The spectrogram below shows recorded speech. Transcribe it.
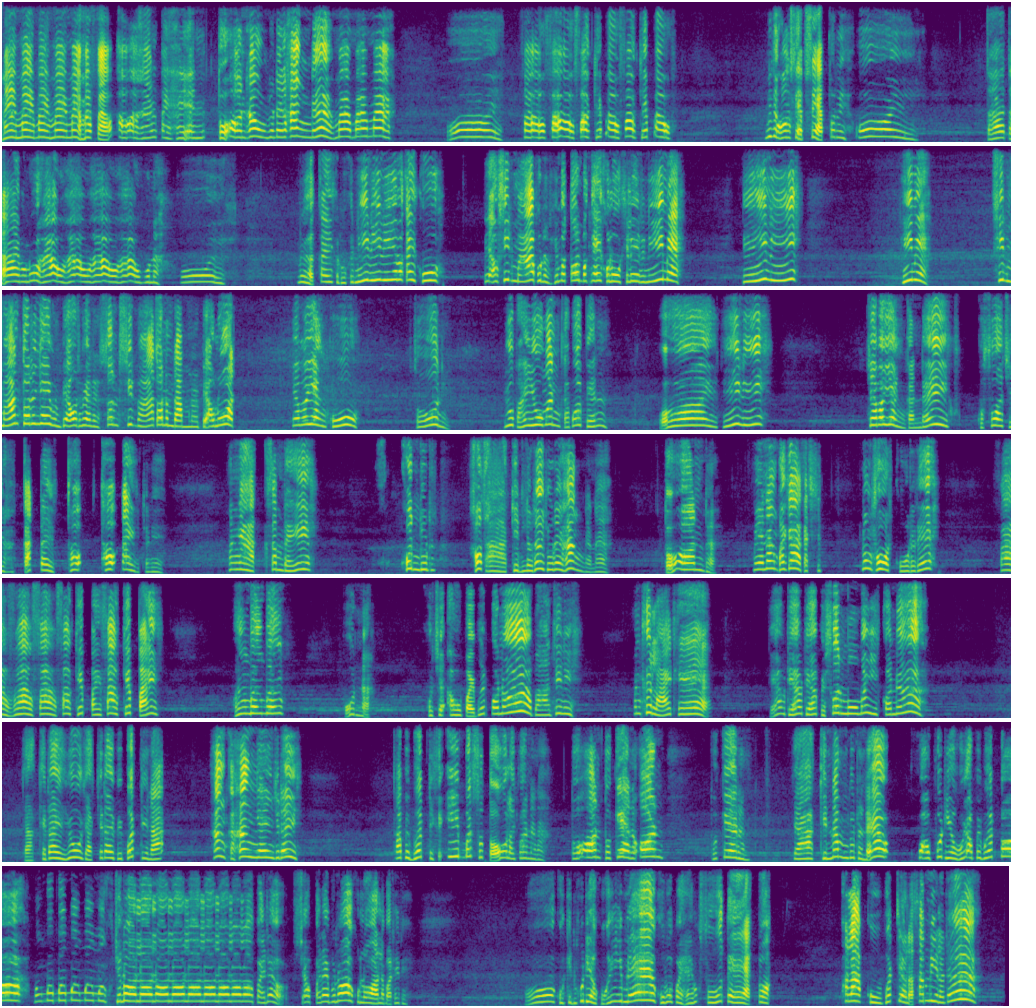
แม่แม่แม่แม่แม่มาฝากเอาอาหารไปให้อันตัวอ่อนเฮาอยู่ในห้างเด้อมามามาโอ้ยฝ้าเอาฝ้าเอาฝ้าเก็บเอาฝ้าเก็บเอามีแต่ของแสบๆตัวนี้ โอ้ยตายตายมึงดูหาเอาหาเอาหาเอาหาเอาบุญนะโอ้ยเนื้อไก่กระดูกกันนี้นี่นี่มาไก่กูไปเอาสิ้นหมาพุ่นเห็นมาต้นบักไงโคโลเคเลนี้แม่หนีหนีหนีแม่ สิ้นหมาตัวนั้นไงมันไปเอาทำไมเนี่ยส้นสิ้นหมาตัวดำๆน่ะไปเอาลวดอย่ามาแย่งกูโซนอยู่ไผอยู่มันกับพ่เป็น โอ้ยหนีหนีอย่ามาแย่งกันได้กูซัวจะกัดได้เทาะเทาะได้จะนี่มันยากซ้ำใดคนอยู่เขาถ่ากินแล้วเด้ออยู่ในห้างน่ะนะตัวอ่อนน่ะแม่นั่งพะยากระชิดลงโทษกูเลยเด้ ฟ้าวฟ้าวฟ้าวฟ้าเก็บไปฟ้าเก็บไปเบิงเบิงเบิงพูดนะกูจะเอาไปเบิดปอนอบานที่นี่ มันคือหลายแท้เดี๋ยวเดี๋ยวเดี๋ยวไปส่วนมูมาอีกก่อนเด้ออยากจะได้ยู่อยากจะได้ไปเบิดนี่ละหั่งกับหั่งไงจะได้ ถ้าไปเบิดนี่ก็อีเบิดสุดโตอะไรวะนั่นน่ะ ตัวอ่อนตัวแก่น่ะอ่อน ตัวแก่นั่นอยากกินน้ำอยู่นั่นแล้ว ว่าเอาผู้เดียวเอาไปเบิดบ่มึงมึงมึงมึงมึงมึงจะรอรอรอรอรอรอรอรอรอไปแล้วจะเอาไปได้บ่เนาะกูรอแล้วบัดนี้โอ้กูกินกูเดียวกูก็อิ่มแล้วกูบ่ไปให้พวกสูแตกดอกพระลากูเบิดแล้วล่ะซ้ำนี่ล่ะเด้อ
